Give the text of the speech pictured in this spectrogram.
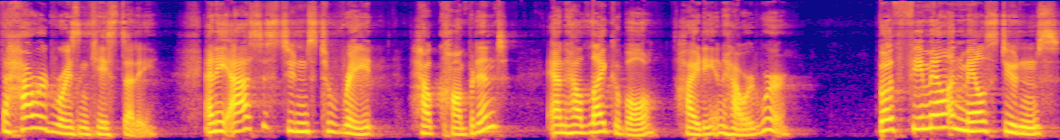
the Howard Roizen case study. And he asked his students to rate how competent and how likable Heidi and Howard were. Both female and male students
